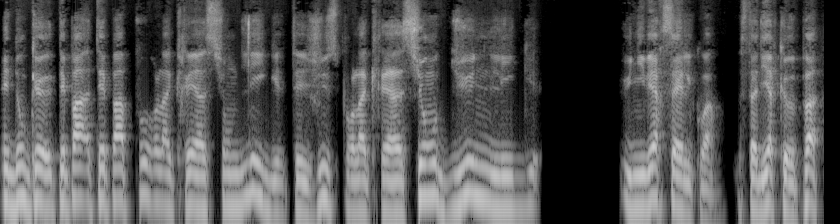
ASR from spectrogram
Et donc, euh, tu n'es pas, pas pour la création de ligue, tu es juste pour la création d'une ligue universelle, quoi. C'est-à-dire que pas,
